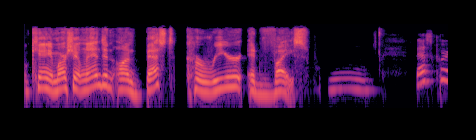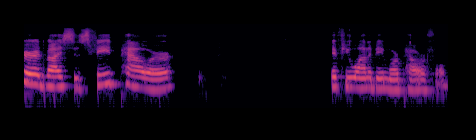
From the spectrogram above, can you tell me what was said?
Okay, Marcia Landon on best career advice. Mm. Best career advice is feed power if you want to be more powerful.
